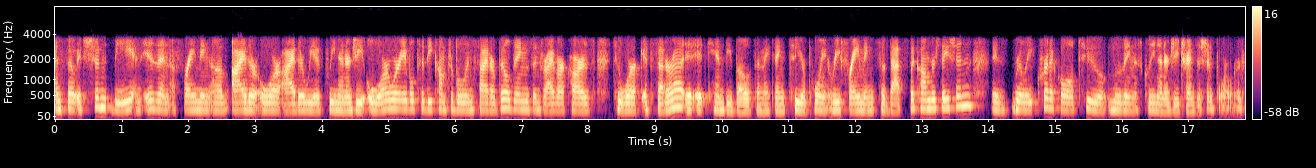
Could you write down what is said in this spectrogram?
And so it shouldn't be and isn't a framing of either or, either we have clean energy or we're able to be comfortable inside our buildings and drive our cars to work, et cetera. It, it can be both. And I think to your point, reframing so that's the conversation is really critical to moving this clean energy transition forward.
